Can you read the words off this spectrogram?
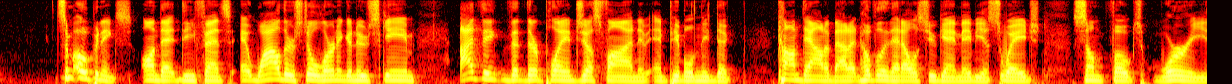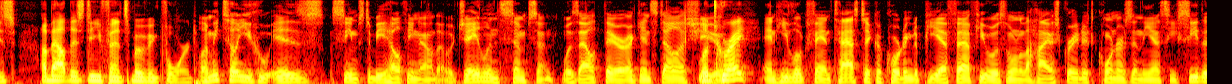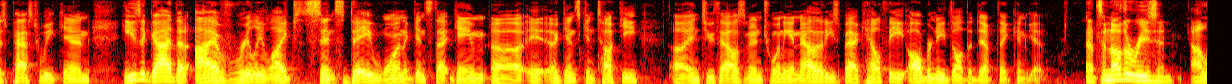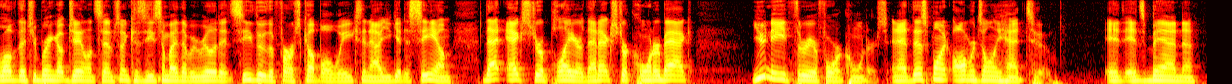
some openings on that defense, and while they're still learning a new scheme, I think that they're playing just fine, and, and people need to calm down about it. And hopefully, that LSU game maybe assuaged some folks' worries about this defense moving forward. Let me tell you who is seems to be healthy now though. Jaylin Simpson was out there against LSU. Looked great. And he looked fantastic according to PFF. He was one of the highest graded corners in the SEC this past weekend. He's a guy that I have really liked since day one against that game uh, against Kentucky uh, in 2020. And now that he's back healthy, Auburn needs all the depth they can get. That's another reason. I love that you bring up Jaylin Simpson because he's somebody that we really didn't see through the first couple of weeks, and now you get to see him. That extra player, that extra cornerback, you need three or four corners. And at this point, Auburn's only had two. It, it's been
